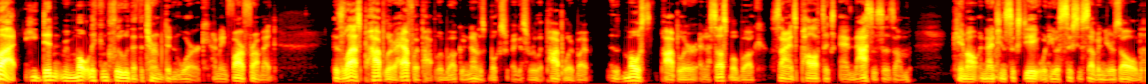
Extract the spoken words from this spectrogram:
But he didn't remotely conclude that the term didn't work. I mean, far from it. His last popular, halfway popular book, none of his books, I guess, are really popular, but his most popular and accessible book, Science, Politics, and Gnosticism, came out in 1968 when he was 67 years old.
